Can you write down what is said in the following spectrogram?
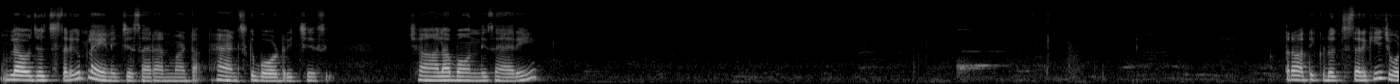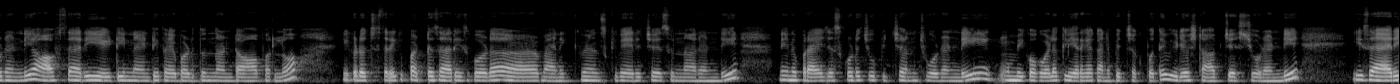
బ్లౌజ్ వచ్చేసరికి ప్లెయిన్ ఇచ్చేసారనమాట హ్యాండ్స్కి బార్డర్ ఇచ్చేసి. చాలా బాగుంది శారీ. తర్వాత ఇక్కడ వచ్చేసరికి చూడండి half sari eighteen ninety five పడుతుందంట ఆఫర్లో. ఇక్కడ వచ్చేసరికి పట్టు శారీస్ కూడా మ్యానిక్యూన్స్కి వేరే చేసి ఉన్నారండి నేను ప్రైజెస్ కూడా చూపించాను చూడండి. మీకు ఒకవేళ క్లియర్గా కనిపించకపోతే వీడియో స్టాప్ చేసి చూడండి. ఈ శారీ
